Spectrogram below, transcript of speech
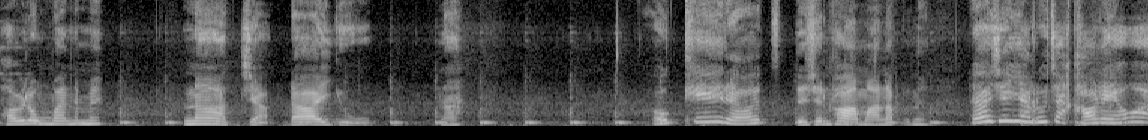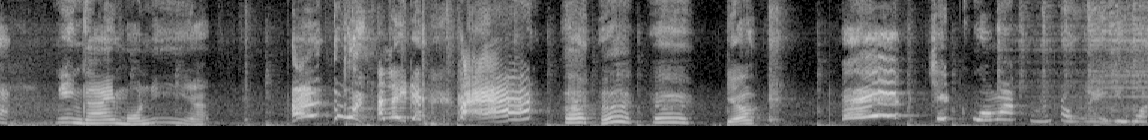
พาไปโรงพยาบาลได้ไหม น่าจะได้อยู่นะ โอเคเดี๋ยวเดี๋ยวฉันพามานะแป๊บนึงแล้วฉันอยากรู้จักเขาแล้วอะ นี่ไงหมอนี่อะอ้าตัวอะไรเนี่ยอ้าเฮ้ยเฮ้ยเฮ้ยเดี๋ยว เอ้ยฉันกลัวมากเอาไงดีวะ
